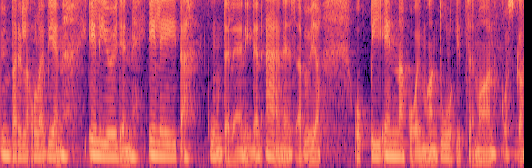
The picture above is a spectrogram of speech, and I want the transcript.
ympärillä olevien eliöiden eleitä, kuuntelee niiden äänensävyjä, oppii ennakoimaan, tulkitsemaan koska,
